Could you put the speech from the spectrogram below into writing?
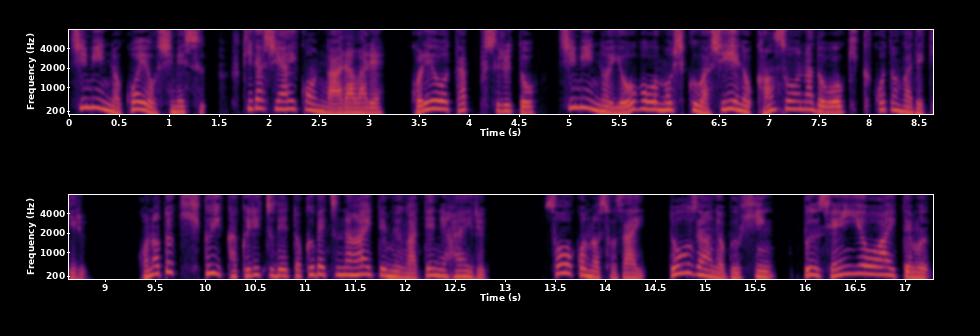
市民の声を示す吹き出しアイコンが現れ、これをタップすると市民の要望もしくは市への感想などを聞くことができる。この時低い確率で特別なアイテムが手に入る。倉庫の素材、ドーザーの部品、ブー専用アイテム、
